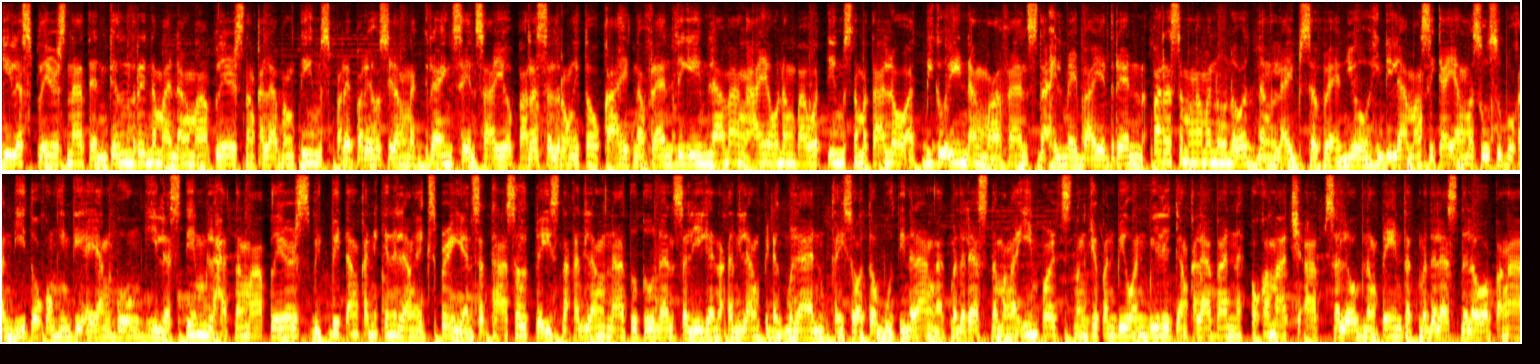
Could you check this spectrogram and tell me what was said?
Gilas players natin ganun rin naman ang mga players ng kalabang teams pare-pareho silang nag-grind sa ensayo para sa larong ito kahit na friendly game lamang ayaw ng bawat teams na matalo at biguin ang mga fans dahil may bayad rin para sa mga manunood ng live sa venue. Hindi lamang si Kai ang masusubukan dito kung hindi ay ang buong Gilas team lahat ng mga players bitbit ang kanilang experience at hustle plays na kanilang natutunan sa liga na kanilang pinagmulan. Kay Soto buti na lang at madalas na mga imports ng Japan B1 Bilig ang kalaban o ka-match up sa loob ng paint at madalas dalawa pa nga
